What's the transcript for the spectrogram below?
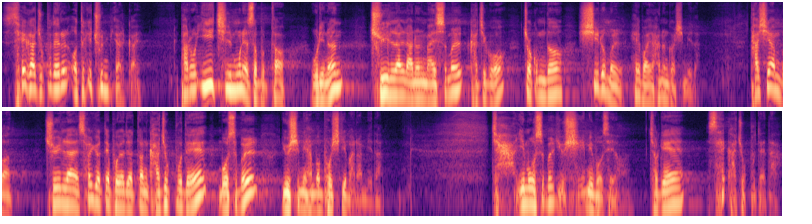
새 가죽 부대를 어떻게 준비할까요? 바로 이 질문에서부터 우리는 주일날 나눈 말씀을 가지고 조금 더 씨름을 해봐야 하는 것입니다. 다시 한번 주일날 설교 때 보여줬던 가죽 부대의 모습을 유심히 한번 보시기 바랍니다. 자, 이 모습을 유심히 보세요. 저게 새 가죽 부대다.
